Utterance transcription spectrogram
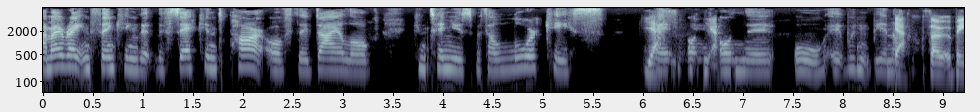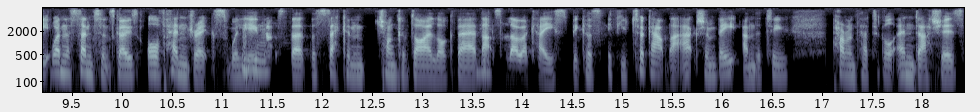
Am I right in thinking that the second part of the dialogue continues with a lowercase Yes. on, yeah. on the O. It wouldn't be enough. Yeah, so it would be when the sentence goes of Hendrick's, will you? Mhm. That's the, the second chunk of dialogue there. Mhm. That's lowercase because if you took out that action beat and the two parenthetical en dashes,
